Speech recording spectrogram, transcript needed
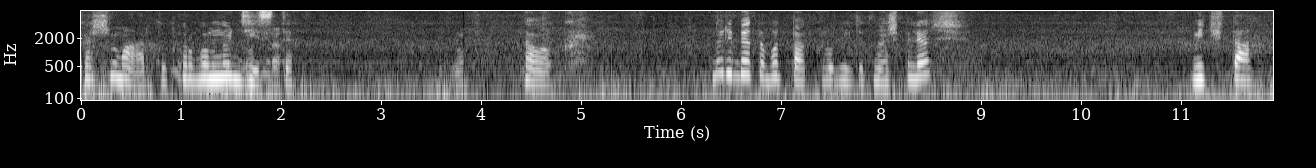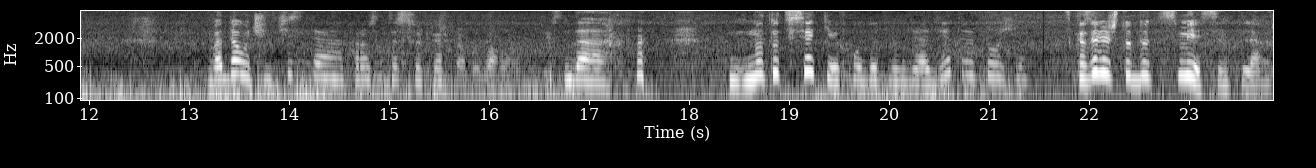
кошмар, тут кругом нудисты. Так. Ну, ребята, вот так выглядит наш пляж. Мечта. Вода очень чистая, просто супер. Да. Но тут всякие ходят люди, одетые тоже. Сказали, что тут смесен пляж.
